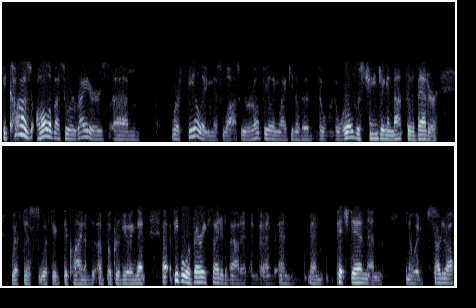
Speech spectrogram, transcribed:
because all of us who are writers um, were feeling this loss, we were all feeling like you know the, the the world was changing and not for the better. with this with the decline of, of book reviewing that uh, people were very excited about it and and and, and pitched in and you know it started off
